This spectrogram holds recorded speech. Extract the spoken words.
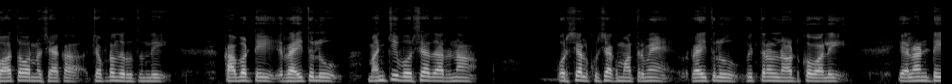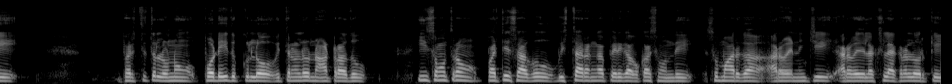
వాతావరణ శాఖ చెప్పడం జరుగుతుంది. కాబట్టి రైతులు మంచి వర్షాధారణ వర్షాలు కురిశాక మాత్రమే రైతులు విత్తనాలు నాటుకోవాలి. ఎలాంటి పరిస్థితుల్లోనూ పొడి దుక్కుల్లో విత్తనాలు నాటరాదు. ఈ సంవత్సరం పత్తి సాగు విస్తారంగా పెరిగే అవకాశం ఉంది. సుమారుగా అరవై నుంచి అరవై ఐదు లక్షల ఎకరాల వరకు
